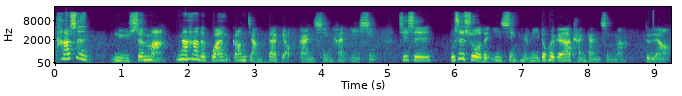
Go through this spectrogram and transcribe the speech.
她是女生嘛，那她的官刚讲代表感情和异性，其实。不是所有的异性你都会跟他谈感情嘛，对不对啊？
